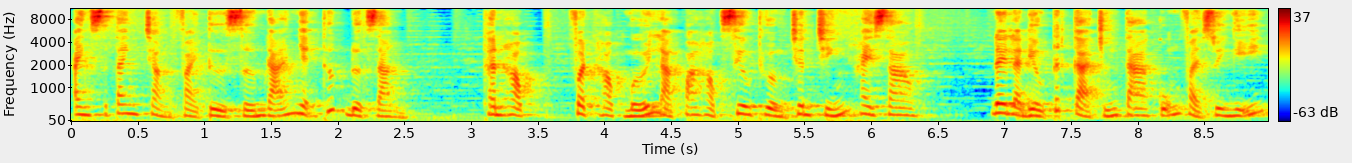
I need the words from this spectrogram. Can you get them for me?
Einstein chẳng phải từ sớm đã nhận thức được rằng thần học, Phật học mới là khoa học siêu thường chân chính hay sao? Đây là điều tất cả chúng ta cũng phải suy nghĩ.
